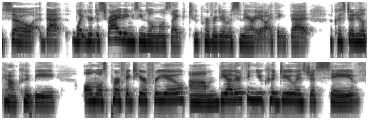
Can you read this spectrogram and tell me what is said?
So that what you're describing seems almost like too perfect of a scenario. I think that a custodial account could be almost perfect here for you. Um, the other thing you could do is just save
